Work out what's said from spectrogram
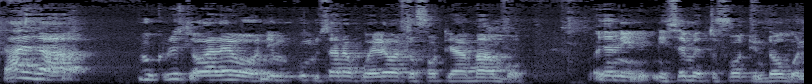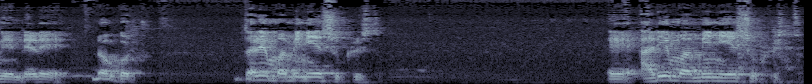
Sasa Mkristo wa leo ni mgumu sana kuelewa tofauti ya mambo. Ngoja ni, niseme tofauti ndogo niendelee. Ndogo tu. Mtu aliyemwamini Yesu Kristo. Eh, aliyemwamini Yesu Kristo.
